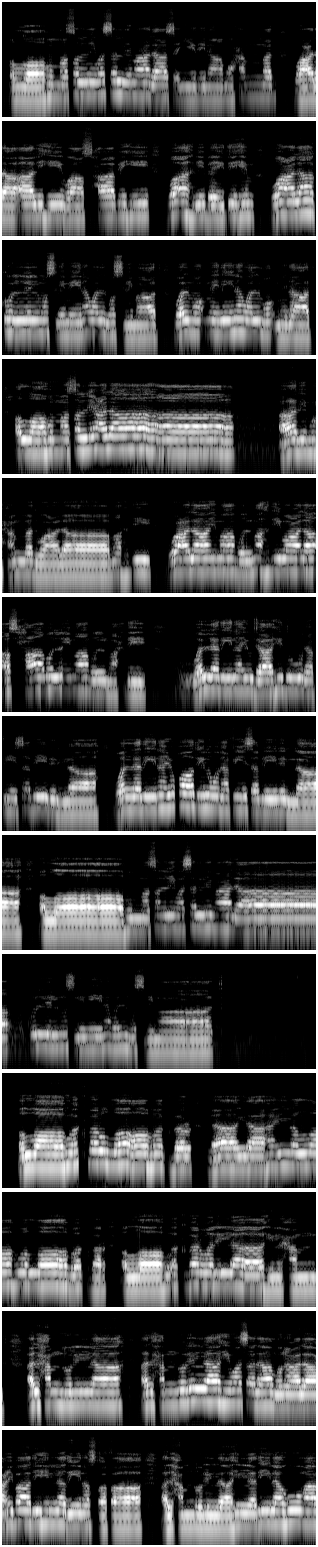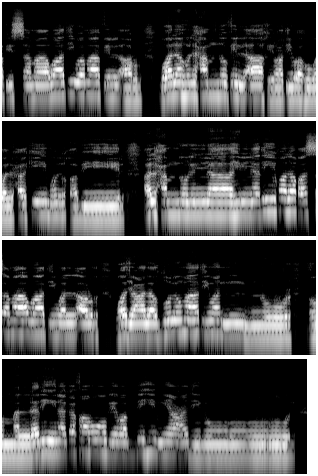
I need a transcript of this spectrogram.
اللهم صل وسلم على سيدنا محمد وعلى آله وأصحابه وأهل بيتهم وعلى كل المسلمين والمسلمات والمؤمنين والمؤمنات. اللهم صل على آل محمد وعلى مهدي وعلى إمام المهدي وعلى أصحاب الإمام المهدي. والذين يجاهدون في سبيل الله والذين يقاتلون في سبيل الله اللهم صل وسلم على كل المسلمين والمسلمات. الله أكبر الله أكبر. لا إله إلا الله والله أكبر. الله أكبر ولله الحمد. الحمد لله. الحمد لله وسلام على عباده الذين اصطفى. الحمد لله الذي له ما في السماوات وما في الأرض وله الحمد في الآخرة وهو الحكيم الخبير. الحمد لله الذي خلق السماوات والأرض وجعل الظلمات والنور ثم الذين كفروا بربهم يعدلون.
